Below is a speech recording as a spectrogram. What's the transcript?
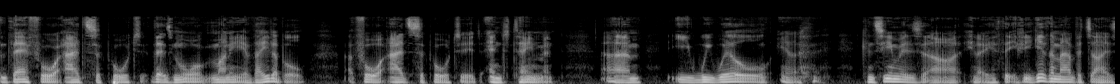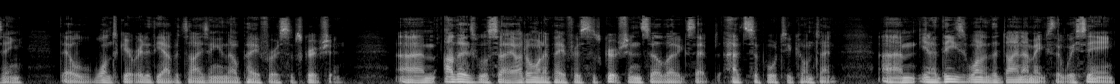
therefore, ad support, there's more money available for ad supported entertainment um, we will, you know, consumers are, you know, if, they, if you give them advertising, they'll want to get rid of the advertising and they'll pay for a subscription. Um, others will say, I don't want to pay for a subscription, so they'll accept ad supported content. Um, you know, these are one of the dynamics that we're seeing.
